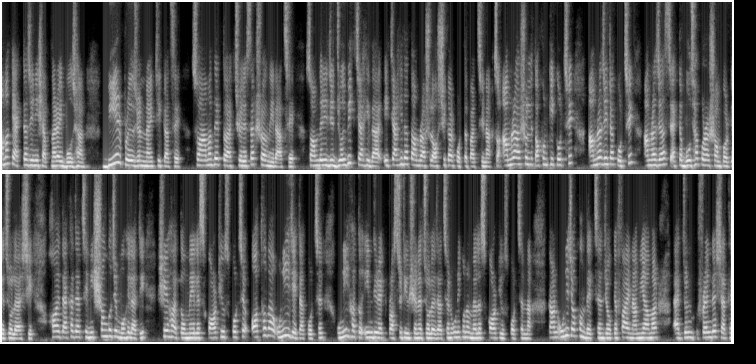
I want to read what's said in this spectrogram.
আমাকে একটা জিনিস আপনারাই বোঝান, বিয়ের প্রয়োজন নাই, ঠিক আছে সো আমাদের তো অ্যাকচুয়ালি সেক্সুয়াল নিড আছে। সো আমাদের এই যে জৈবিক চাহিদা, এই চাহিদা তো আমরা আসলে অস্বীকার করতে পারছি না। সো আমরা আসলে তখন কি করছি? আমরা যেটা করছি, আমরা জাস্ট একটা বোঝাপড়ার সম্পর্কে চলে আসছি। হয় দেখা যাচ্ছে নিঃসঙ্গ যে মহিলাটি, সে হয়তো মেল স্কট ইউজ করছে, অথবা উনি যেটা করছেন, উনি হয়তো ইনডিরেক্ট প্রস্টিটিউশনে চলে যাচ্ছেন, উনি কোনো মেল স্কট ইউজ করছেন না। কারণ উনি যখন দেখছেন যে ওকে ফাইন আমি আমার একজন ফ্রেন্ডের সাথে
